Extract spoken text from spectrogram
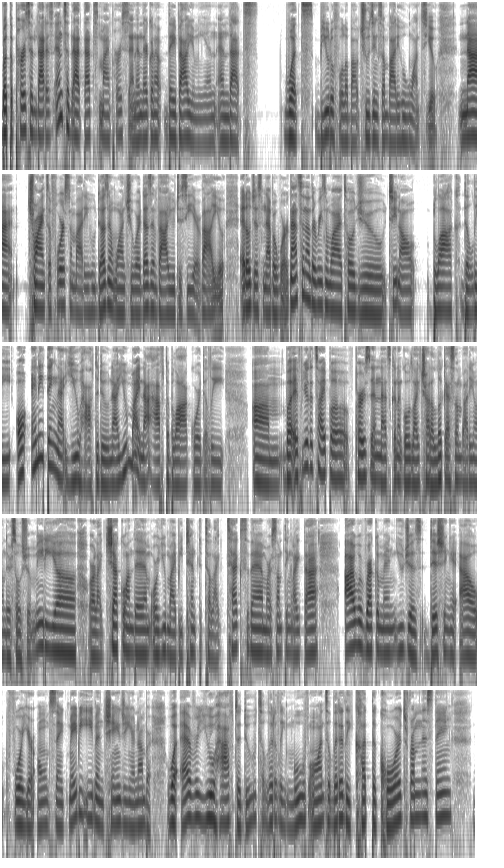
but the person that is into that that's my person and they're gonna they value me and and that's what's beautiful about choosing somebody who wants you not trying to force somebody who doesn't want you or doesn't value to see your value. It'll just never work. That's another reason why i told you to you know block delete or anything that you have to do. Now you might not have to block or delete um, but if you're the type of person that's gonna go like try to look at somebody on their social media or like check on them, or you might be tempted to like text them or something like that, I would recommend you just dishing it out for your own sake, maybe even changing your number. Whatever you have to do to literally move on, to literally cut the cords from this thing,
